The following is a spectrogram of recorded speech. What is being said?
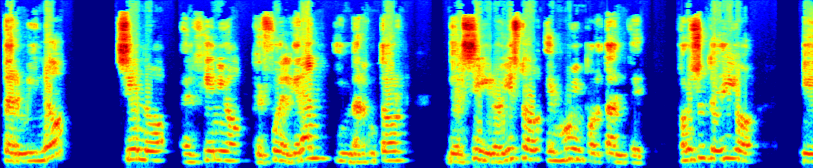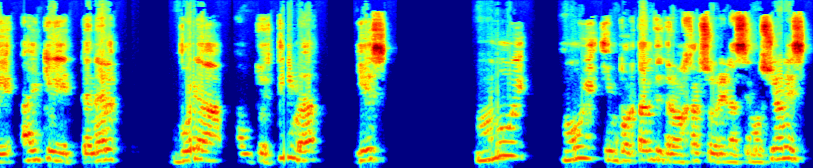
terminó siendo el genio que fue el gran inventor del siglo. Y esto es muy importante. Por eso te digo que hay que tener buena autoestima y es muy, muy importante trabajar sobre las emociones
